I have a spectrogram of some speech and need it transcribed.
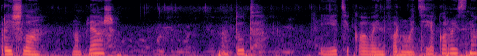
прийшла на пляж, а тут є цікава інформація корисна.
